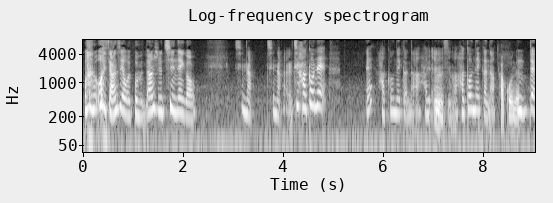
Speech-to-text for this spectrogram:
我 我想起我我们当时去那个去哪去哪去哈函内。哎，函馆那个呢？还是 N 系吗？函馆那个呢？函馆。嗯，对，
